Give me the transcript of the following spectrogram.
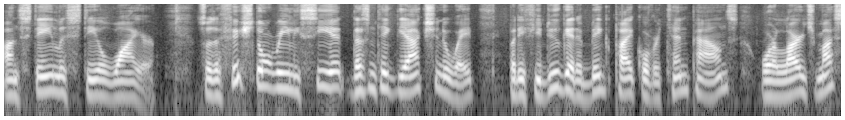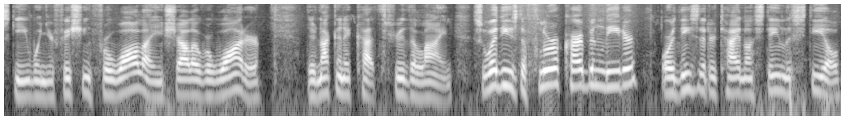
on stainless steel wire. So the fish don't really see it, doesn't take the action away, but if you do get a big pike over 10 pounds or a large muskie when you're fishing for walleye in shallower water, they're not going to cut through the line. So whether you use the fluorocarbon leader or these that are tied on stainless steel,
